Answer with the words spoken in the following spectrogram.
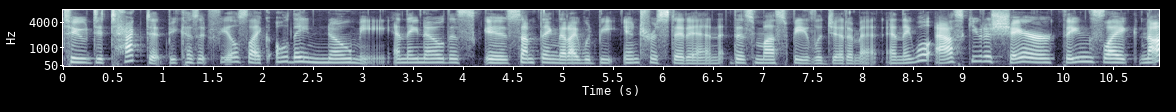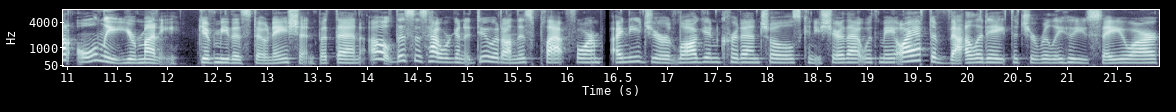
to detect it because it feels like, oh, they know me and they know this is something that I would be interested in. This must be legitimate. And they will ask you to share things like not only your money, give me this donation. But then, oh, this is how we're going to do it on this platform. I need your login credentials. Can you share that with me? Oh, I have to validate that you're really who you say you are.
